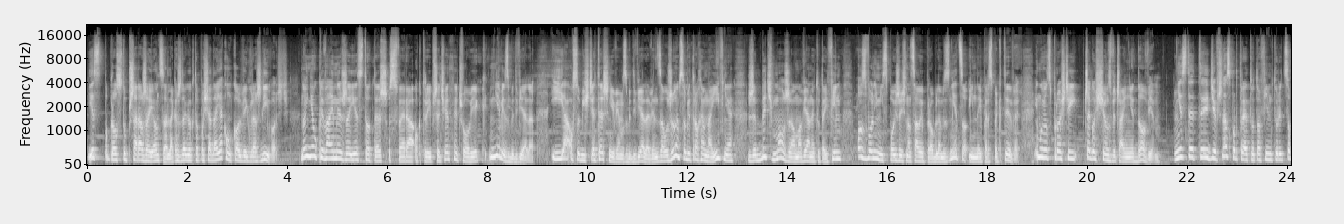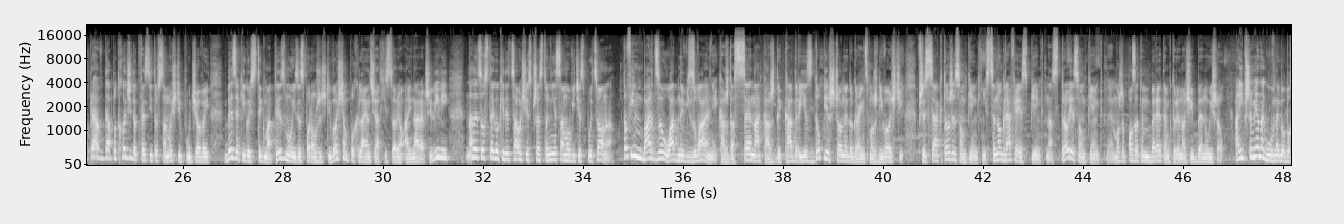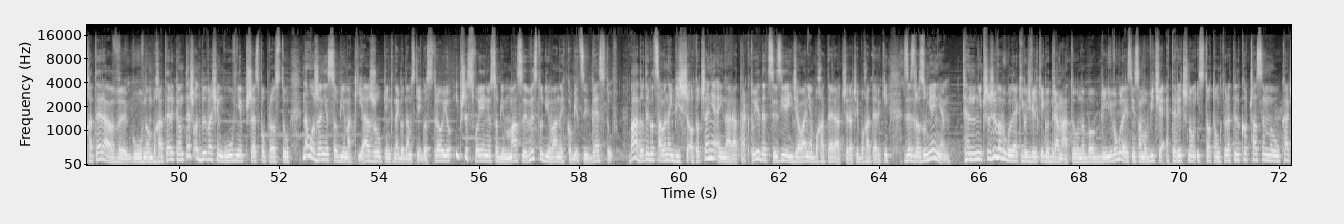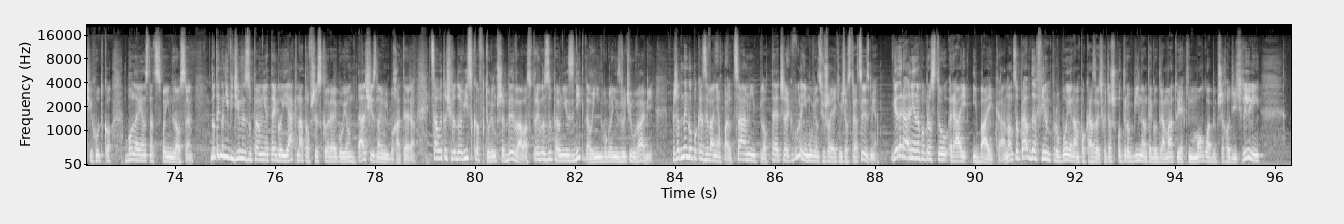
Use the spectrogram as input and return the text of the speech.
jest po prostu przerażająca dla każdego, kto posiada jakąkolwiek wrażliwość. No i nie ukrywajmy, że jest to też sfera, o której przeciętny człowiek nie wie zbyt wiele. I ja osobiście też nie wiem zbyt wiele, więc założyłem sobie trochę naiwnie, że być może omawiany tutaj film pozwoli mi spojrzeć na cały problem z nieco innej perspektywy. I mówiąc prościej, czegoś się zwyczajnie dowiem. Niestety, Dziewczyna z portretu to film, który co prawda podchodzi do kwestii tożsamości płciowej bez jakiegoś stygmatyzmu i ze sporą życzliwością, pochylając się nad historią Ainara czy Lili, no ale co z tego, kiedy całość jest przez to niesamowicie spłycona. To film bardzo ładny wizualnie, każda scena, każdy kadr jest dopieszczony do granic możliwości. Wszyscy aktorzy są piękni, scenografia jest piękna, stroje są piękne, może poza tym beretem, który nosi Ben Whishaw. A i przemiana głównego bohatera w główną bohaterkę też odbywa się głównie przez po prostu nałożenie sobie makijażu, pięknego damskiego stroju i przyswojeniu sobie masy wystudiowanych kobiecych gestów. Ba, do tego całe najbliższe otoczenie Einara traktuje decyzje i działania bohatera, czy raczej bohaterki, ze zrozumieniem. Ten nie przeżywa w ogóle jakiegoś wielkiego dramatu, no bo Lily w ogóle jest niesamowicie eteryczną istotą, która tylko czasem łka cichutko, bolejąc nad swoim losem. Do tego nie widzimy zupełnie tego, jak na to wszystko reagują dalsi znajomi bohatera. Całe to środowisko, w którym przebywał, a z którego zupełnie zniknął i nikt w ogóle nie zwrócił uwagi. Żadnego pokazywania palcami, ploteczek, w ogóle nie mówiąc już o jakimś ostracyzmie. Generalnie no po prostu raj i bajka. No co prawda film próbuje nam pokazać chociaż odrobinę tego dramatu, jaki mogłaby przechodzić Lily,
